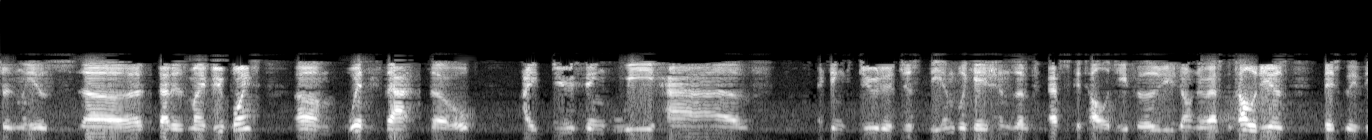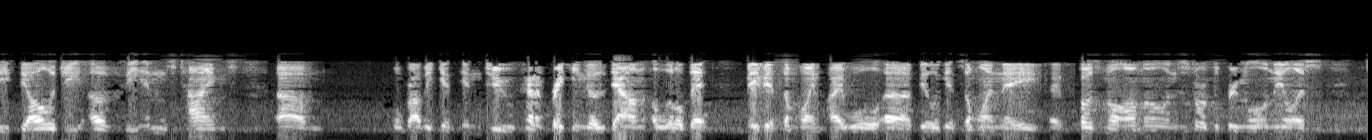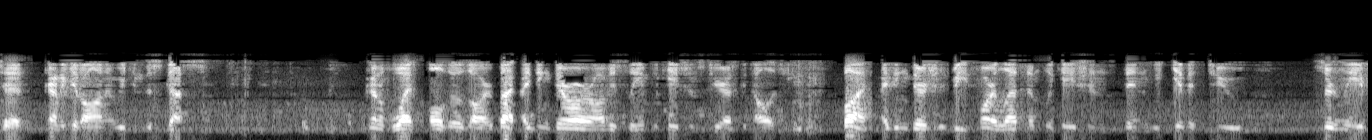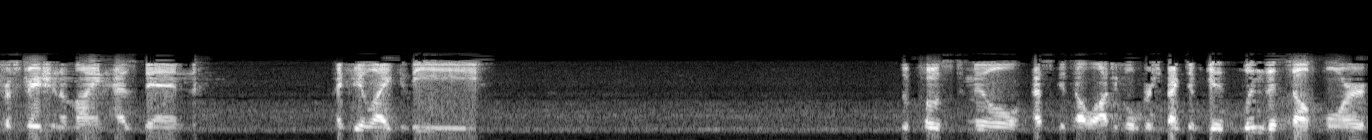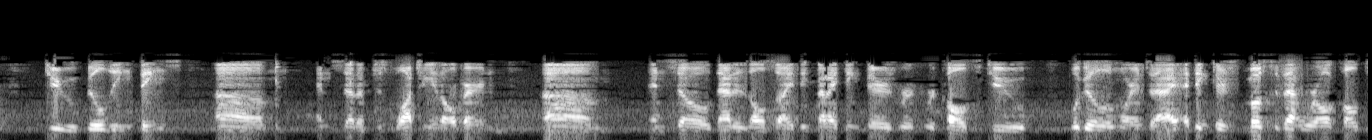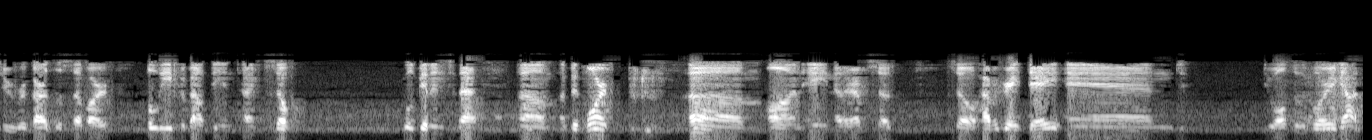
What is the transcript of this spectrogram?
certainly is uh, that is my viewpoint. Um, with that, though, I do think we have, I think, due to just the implications of eschatology. For those of you who don't know, eschatology is basically the theology of the end times. Um, we'll probably get into kind of breaking those down a little bit. Maybe at some point I will uh, be able to get someone, a, a post-millennial and historical premillennialist, to kind of get on and we can discuss kind of what all those are. But I think there are obviously implications to your eschatology. But I think there should be far less implications than we give it to. Certainly, a frustration of mine has been, I feel like the the post-mill eschatological perspective it lends itself more to building things um, instead of just watching it all burn. Um, and so that is also, I think, but I think there's we're, we're called to. We'll get a little more into that. I, I think there's most of that we're all called to, regardless of our belief about the end times. So we'll get into that um, a bit more um, on another episode. So have a great day and do all to the glory of God.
